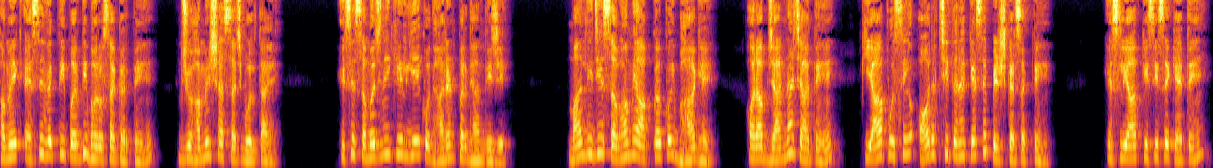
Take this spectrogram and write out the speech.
हम एक ऐसे व्यक्ति पर भी भरोसा करते हैं, जो हमेशा सच बोलता है। इसे समझने के लिए एक उदाहरण पर ध्यान दीजिए। मान लीजिए सभा में आपका कोई भाग है, और आप जानना चाहते हैं कि आप उसे और अच्छी तरह कैसे पेश कर सकते हैं। इसलिए आप किसी से कहते हैं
